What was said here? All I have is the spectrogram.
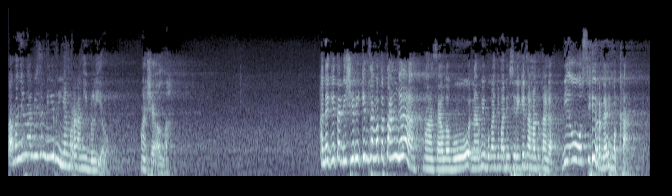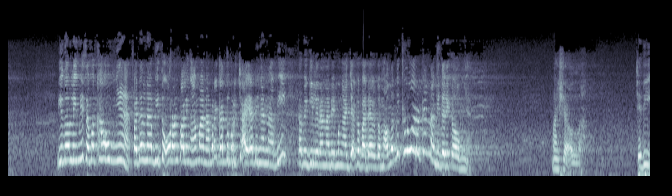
Pamannya Nabi sendiri yang merangi beliau. Masya Allah. Ada kita disirikin sama tetangga. Masya Allah bu, Nabi bukan cuma disirikin sama tetangga. Diusir dari Mekah didolimi sama kaumnya. Padahal Nabi itu orang paling amanah. Mereka tuh percaya dengan Nabi, tapi giliran Nabi mengajak kepada agama Allah, dikeluarkan Nabi dari kaumnya. Masya Allah. Jadi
